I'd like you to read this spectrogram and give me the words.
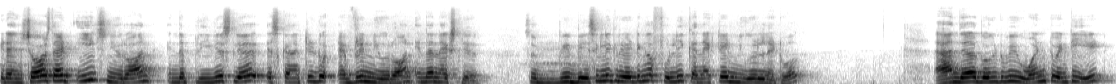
it ensures that each neuron in the previous layer is connected to every neuron in the next layer. So we're basically creating a fully connected neural network and there are going to be 128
